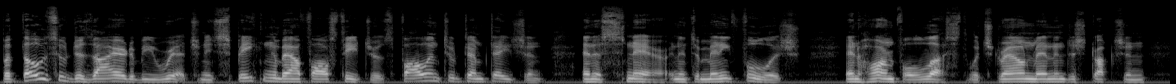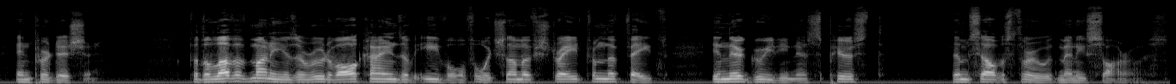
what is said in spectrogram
But those who desire to be rich, and he's speaking about false teachers, fall into temptation and a snare, and into many foolish and harmful lusts which drown men in destruction and perdition. For the love of money is a root of all kinds of evil, for which some have strayed from the faith in their greediness, pierced themselves through with many sorrows.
